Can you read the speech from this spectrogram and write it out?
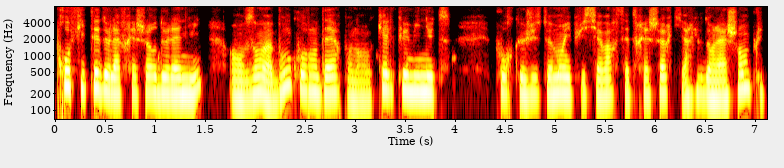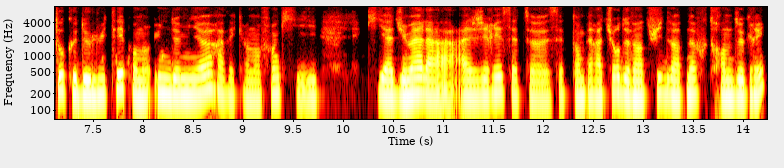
profiter de la fraîcheur de la nuit en faisant un bon courant d'air pendant quelques minutes? Pour que justement il puisse y avoir cette fraîcheur qui arrive dans la chambre plutôt que de lutter pendant une demi-heure avec un enfant qui, qui a du mal à, gérer cette, cette, température de 28, 29 ou 30 degrés?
